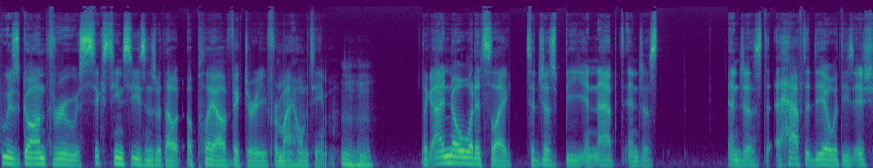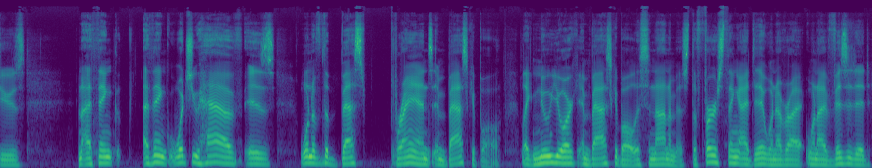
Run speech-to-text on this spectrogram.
who has gone through 16 seasons without a playoff victory for my home team. Mm-hmm. Like I know what it's like to just be inept and just and just have to deal with these issues. And I think I think what you have is one of the best brands in basketball. Like New York and basketball is synonymous. The first thing I did whenever I when I visited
